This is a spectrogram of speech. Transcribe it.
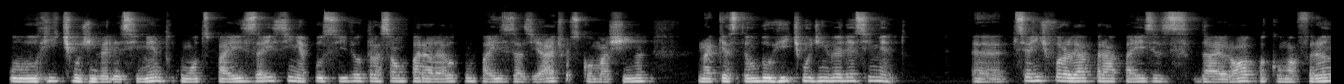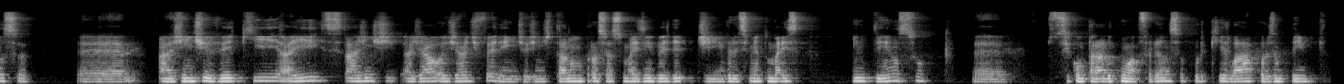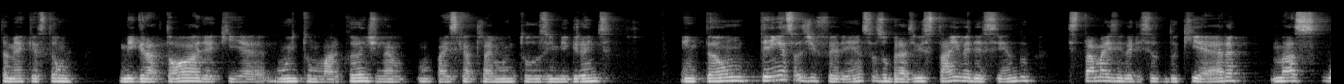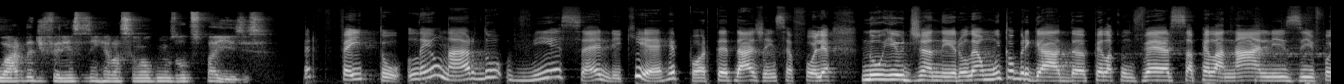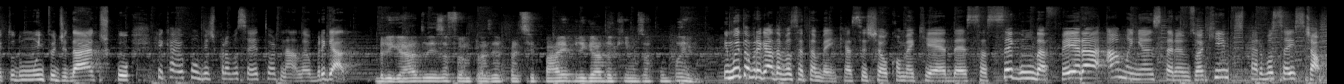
o ritmo de envelhecimento com outros países, aí sim é possível traçar um paralelo com países asiáticos, como a China, na questão do ritmo de envelhecimento. É, se a gente for olhar para países da Europa, como a França, é, a gente vê que aí a gente já, já é diferente, a gente está num processo mais envelhe de envelhecimento mais intenso, é, se comparado com a França, porque lá, por exemplo, tem também a questão migratória que é muito marcante, né? Um país que atrai muitos imigrantes. Então tem essas diferenças. O Brasil está envelhecendo, está mais envelhecido do que era, mas guarda diferenças em relação a alguns outros países feito Leonardo Vieselli, que é repórter da agência Folha no Rio de Janeiro. Léo, muito obrigada pela conversa, pela análise, foi tudo muito didático. Fica aí o convite para você retornar, Léo. Obrigada. Obrigado, Isa, foi um prazer participar e obrigado a quem nos acompanhou. E muito obrigada a você também que assistiu Como é que é dessa segunda-feira. Amanhã estaremos aqui. Espero vocês. Tchau.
